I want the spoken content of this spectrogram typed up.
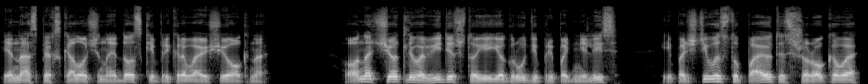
и наспех сколоченные доски, прикрывающие окна, он отчетливо видит, что ее груди приподнялись и почти выступают из широкого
